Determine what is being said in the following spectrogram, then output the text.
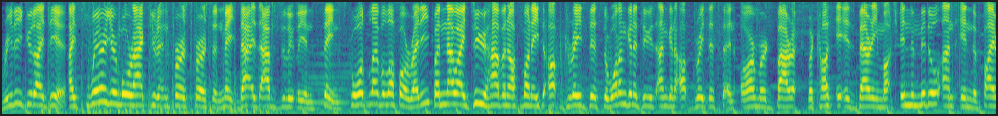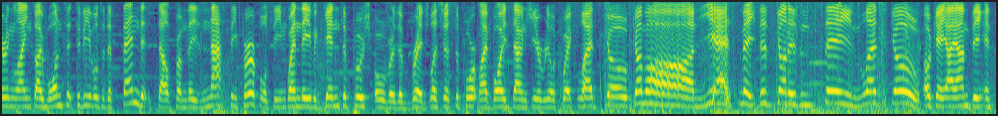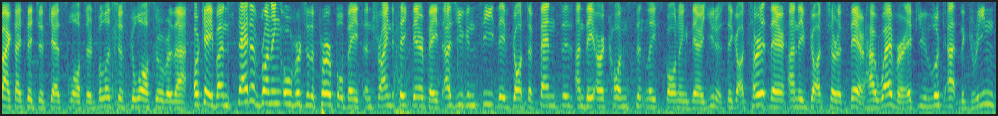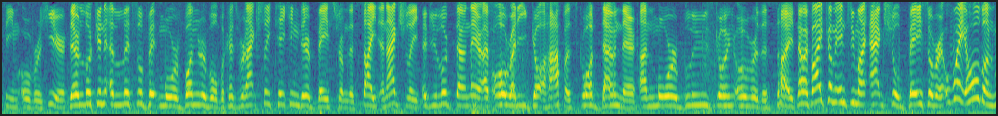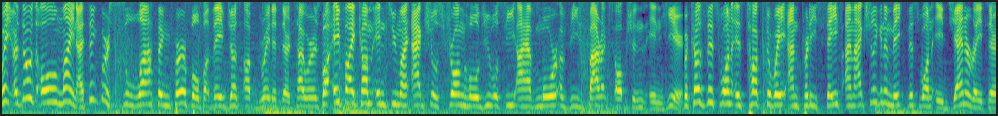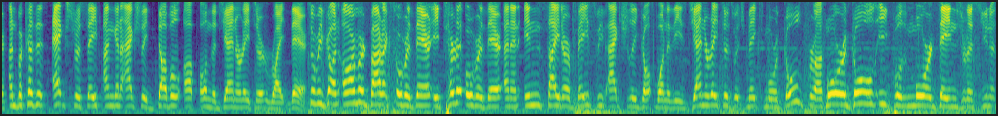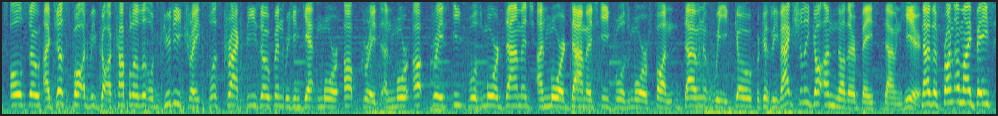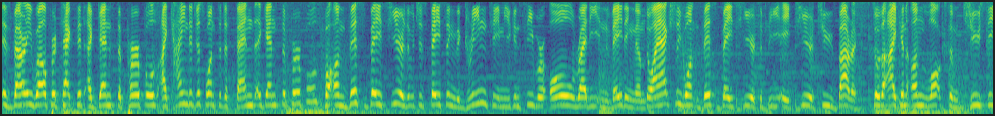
really good idea. I swear you're more accurate in first person. Mate, that is absolutely insane. Squad level up already, but now I do have enough money to upgrade this. So what I'm gonna do is I'm gonna upgrade this to an armored barracks because it is very much in the middle and in the firing line. So I want it to be able to defend itself from these nasty purple team when they begin to push over the bridge. Let's just support my boys down here real quick. Let's go. Come on. Yes, mate. This gun is insane. Let's go. Okay, I am being... In fact, I did just get slaughtered, but let's just gloss over that. Okay, but instead of running over to the purple base and trying to take their base, as you can see, they've got defenses and they are constantly spawning their units. They got a turret there and they've got a turret there. However, if you look at the green team over here, they're looking a little bit more vulnerable because we're actually taking their base from the side. And actually, if you look down there, there, I've already got half a squad down there and more blues going over the side. Now, if I come into my actual base over... Oh, wait, hold on. Wait, are those all mine? I think we're slapping purple, but they've just upgraded their towers. But if I come into my actual stronghold, you will see I have more of these barracks options in here. Because this one is tucked away and pretty safe, I'm actually going to make this one a generator. And because it's extra safe, I'm going to actually double up on the generator right there. So we've got an armored barracks over there, a turret over there. And an insider base, we've actually got one of these generators, which makes more gold for us. More gold equals more dangerous units. Also, I just spotted we've got a couple of little goodie crates. Let's crack these open. We can get more upgrades. And more upgrades equals more damage. And more damage equals more fun. Down we go. Because we've actually got another base down here. Now, the front of my base is very well protected against the purples. I kind of just want to defend against the purples. But on this base here, which is facing the green team, you can see we're already invading them. So I actually want this base here to be a tier 2 barracks so that I can unlock some juicy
